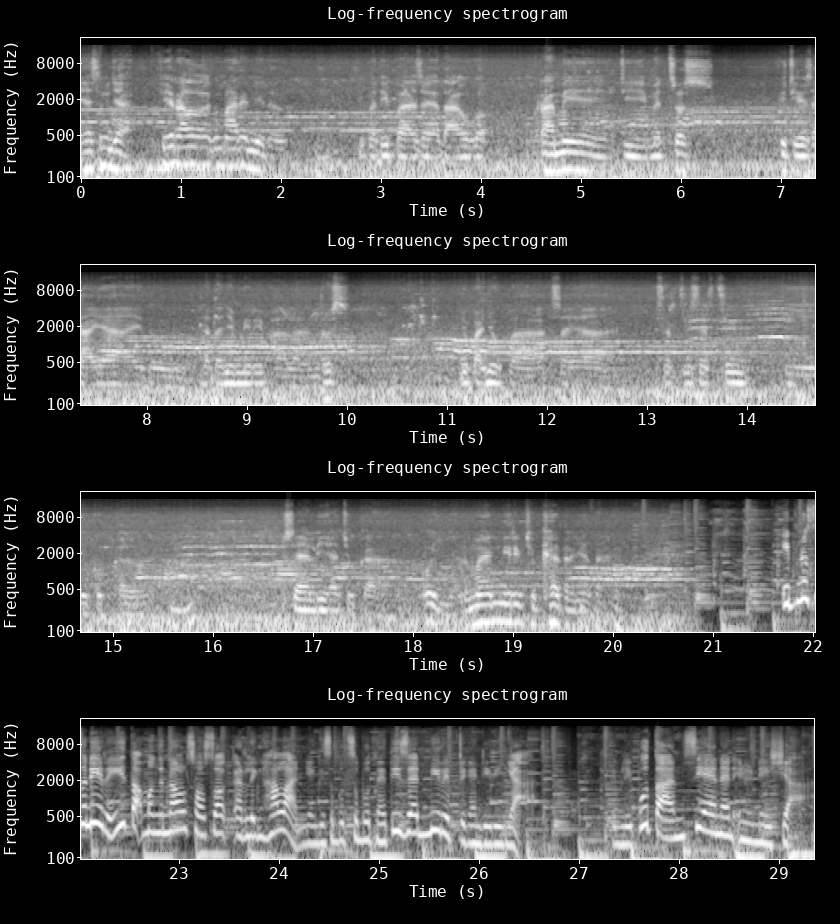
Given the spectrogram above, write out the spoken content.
Ya semenjak viral kemarin itu, tiba-tiba saya tahu kok rame di medsos video saya itu katanya mirip Halan. Terus nyoba-nyoba saya searching-searching di Google. Terus saya lihat juga, oh iya lumayan mirip juga ternyata. Ibnu sendiri tak mengenal sosok Erling Haaland yang disebut-sebut netizen mirip dengan dirinya. Tim Liputan CNN Indonesia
